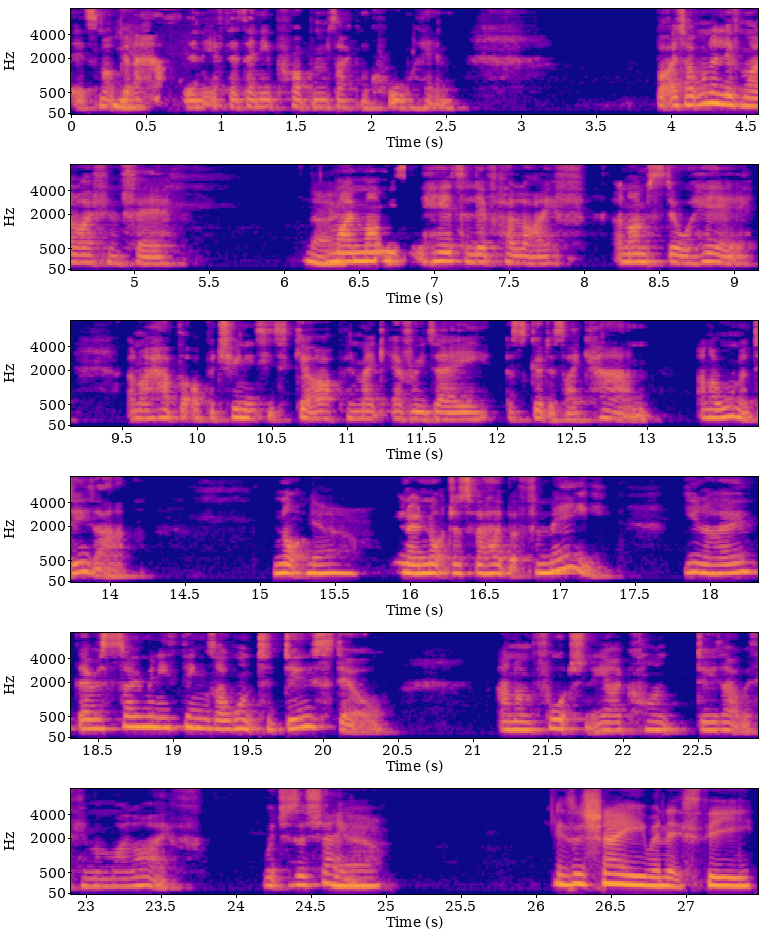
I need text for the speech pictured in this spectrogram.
It's not going to happen. If there's any problems, I can call him. But I don't want to live my life in fear. No. My mum isn't here to live her life, and I'm still here. And I have the opportunity to get up and make every day as good as I can. And I want to do that. Not, yeah. you know, not just for her, but for me. You know, there are so many things I want to do still. And unfortunately, I can't do that with him in my life, which is a shame. Yeah. It's a shame. And it's the,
